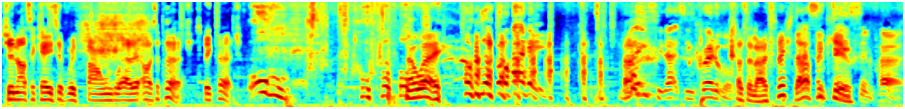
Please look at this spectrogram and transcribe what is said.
Shouldn't that's a case of we've found where it, oh it's a perch, it's a big perch. Oh! No way. Oh, no way! Macy, that's incredible. That's a nice fish that, That's thank a you. decent perch.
